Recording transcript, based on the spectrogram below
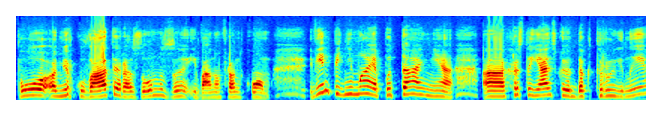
поміркувати разом з Іваном Франком. Він піднімає питання е, християнської доктрини,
